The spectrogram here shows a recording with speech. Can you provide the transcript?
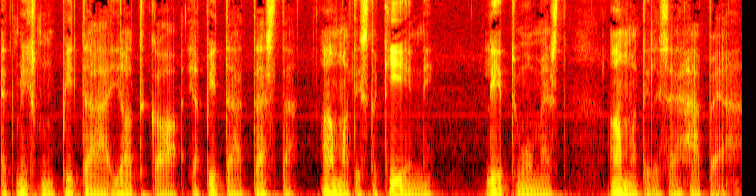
että miksi mun pitää jatkaa ja pitää tästä ammatista kiinni, liittyy mun mielestä ammatilliseen häpeään.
